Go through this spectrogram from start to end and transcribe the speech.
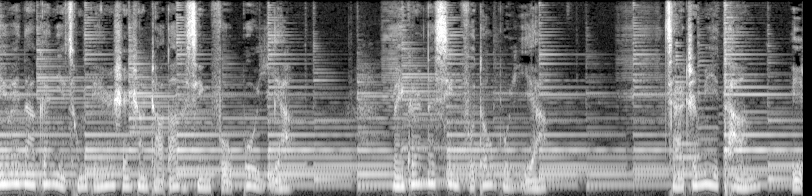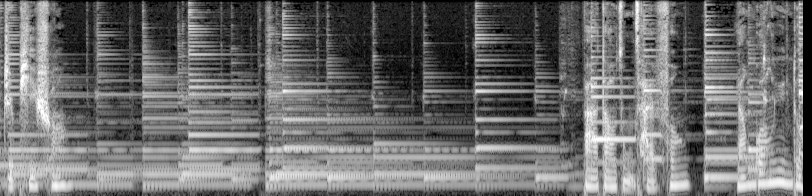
因为那跟你从别人身上找到的幸福不一样。每个人的幸福都不一样。假之蜜糖，乙之砒霜。霸道总裁风，阳光运动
